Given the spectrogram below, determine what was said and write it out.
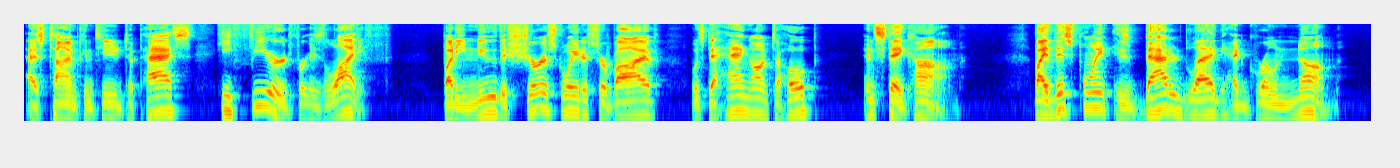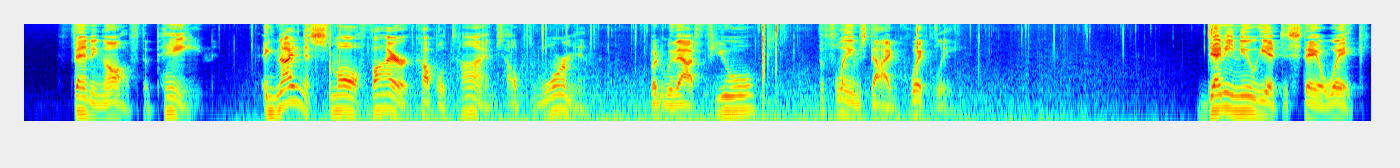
As time continued to pass, he feared for his life, but he knew the surest way to survive was to hang on to hope and stay calm. By this point, his battered leg had grown numb, fending off the pain. Igniting a small fire a couple times helped warm him, but without fuel, the flames died quickly. Denny knew he had to stay awake.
